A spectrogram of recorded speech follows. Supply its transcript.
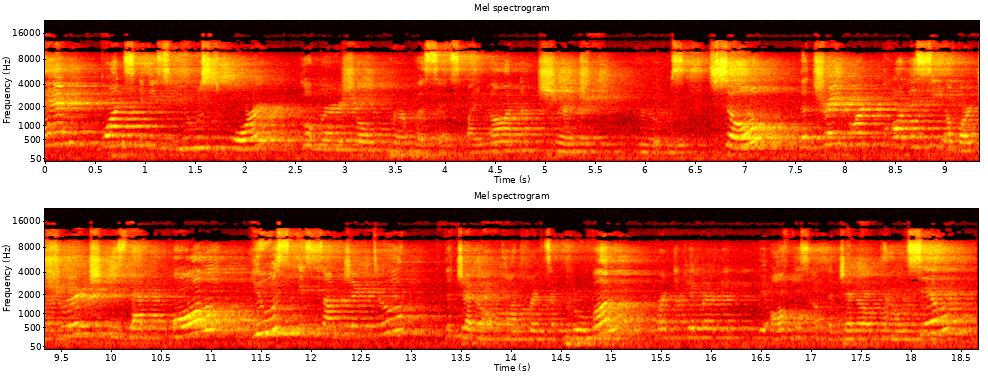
and once it is used for commercial purposes by non-church groups. So, the trademark policy of our church is that all use is subject to the General Conference approval, particularly the Office of the General Counsel.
